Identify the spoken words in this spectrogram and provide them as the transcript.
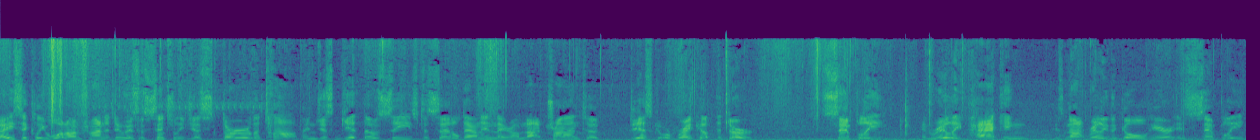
basically what I'm trying to do is essentially just stir the top and just get those seeds to settle down in there. I'm not trying to disc or break up the dirt. Simply, and really packing is not really the goal here, is simply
